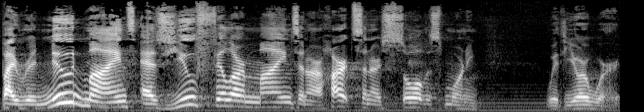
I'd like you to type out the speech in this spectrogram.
by renewed minds as you fill our minds and our hearts and our soul this morning with your word.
